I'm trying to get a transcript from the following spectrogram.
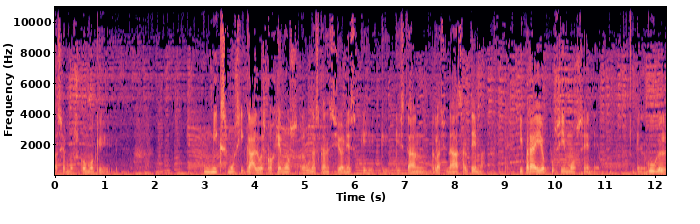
hacemos como que un mix musical o escogemos algunas canciones que, que- que están relacionadas al tema. Y para ello pusimos en el, en el Google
